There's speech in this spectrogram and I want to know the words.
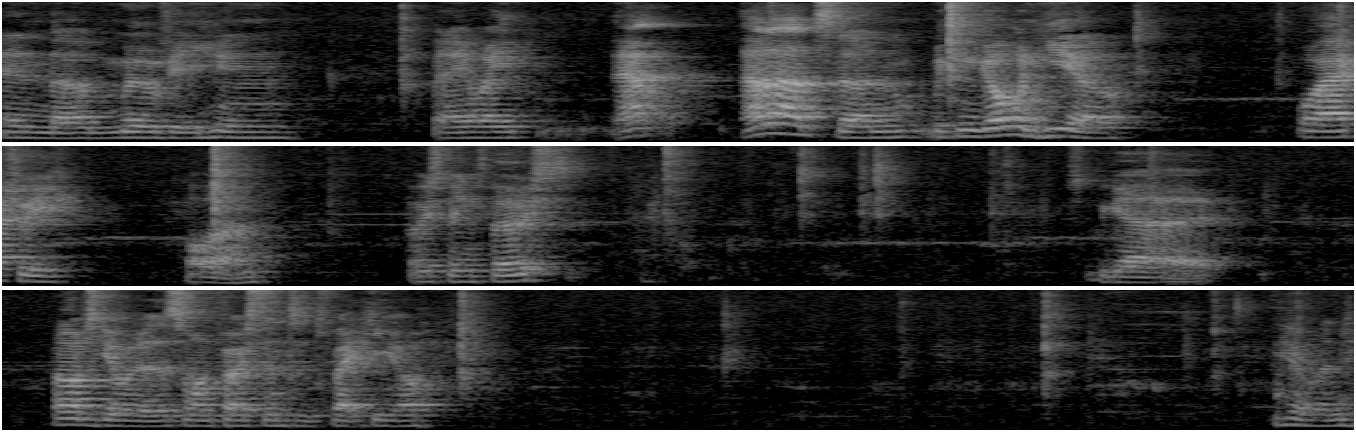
in the movie? And, but anyway, now now that it's done, we can go in here. Well, actually, hold on. First things first. So we got. I'll just get rid of this one first since it's right here. Here and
